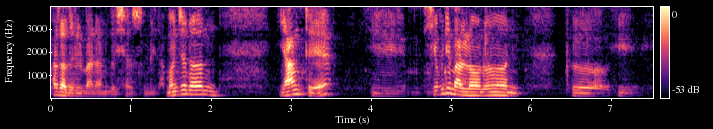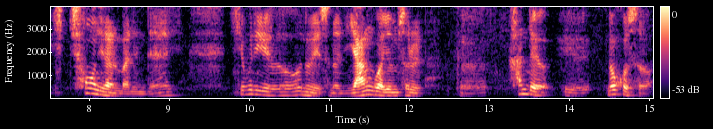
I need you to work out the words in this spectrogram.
받아들일 만한 것이었습니다. 먼저는 양떼, 이 히브리 말로는 그 초원이라는 말인데 히브리 언어에서는 양과 염소를 그 한데 놓고서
